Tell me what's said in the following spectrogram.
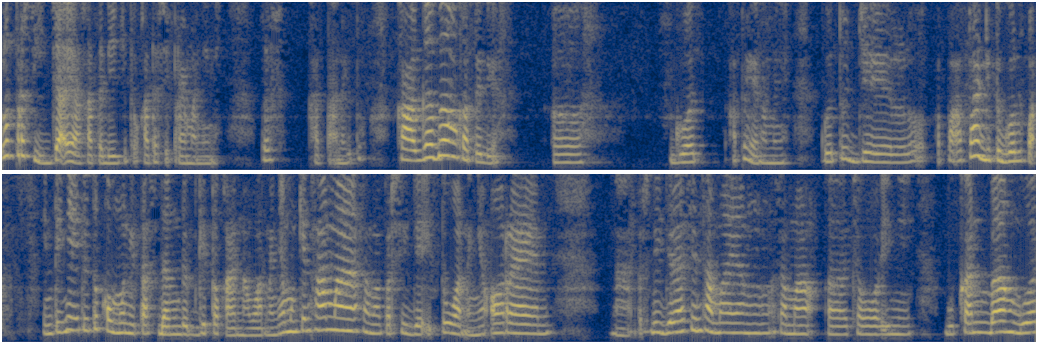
lo Persija ya? kata dia gitu kata si preman ini. Terus kata anak itu kagak bang kata dia. Eh gue apa ya namanya gue tuh jelo apa apa gitu gue lupa. Intinya itu tuh komunitas dangdut gitu kan. Nah warnanya mungkin sama sama Persija itu warnanya oranye. Nah terus dijelasin sama yang sama uh, cowok ini bukan bang gue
